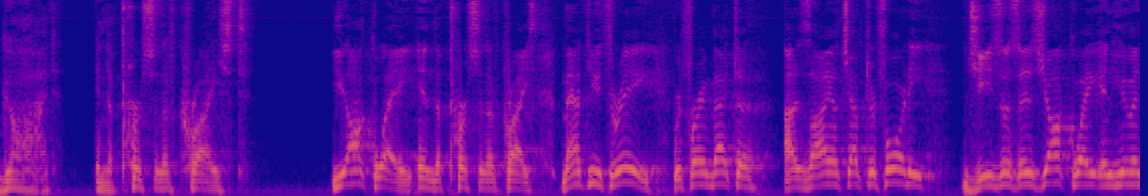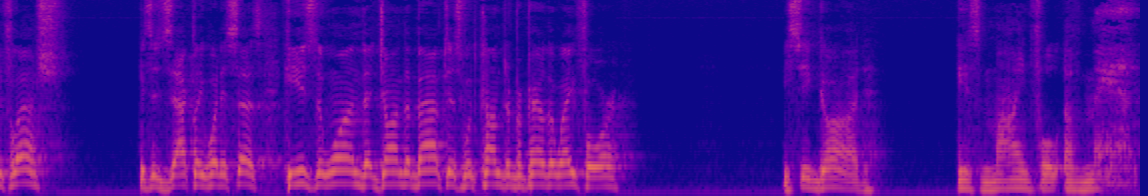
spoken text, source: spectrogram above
God in the person of Christ. Yahweh in the person of Christ. Matthew 3, referring back to Isaiah chapter 40, Jesus is Yahweh in human flesh. It's exactly what it says. He's the one that John the Baptist would come to prepare the way for. You see, God is mindful of man.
